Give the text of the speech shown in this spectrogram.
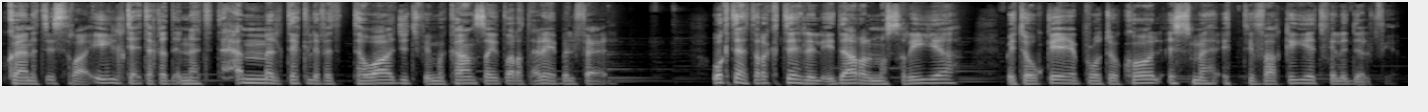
وكانت إسرائيل تعتقد أنها تتحمل تكلفة التواجد في مكان سيطرت عليه بالفعل. وقتها تركته للإدارة المصرية بتوقيع بروتوكول اسمه اتفاقية فيلادلفيا.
